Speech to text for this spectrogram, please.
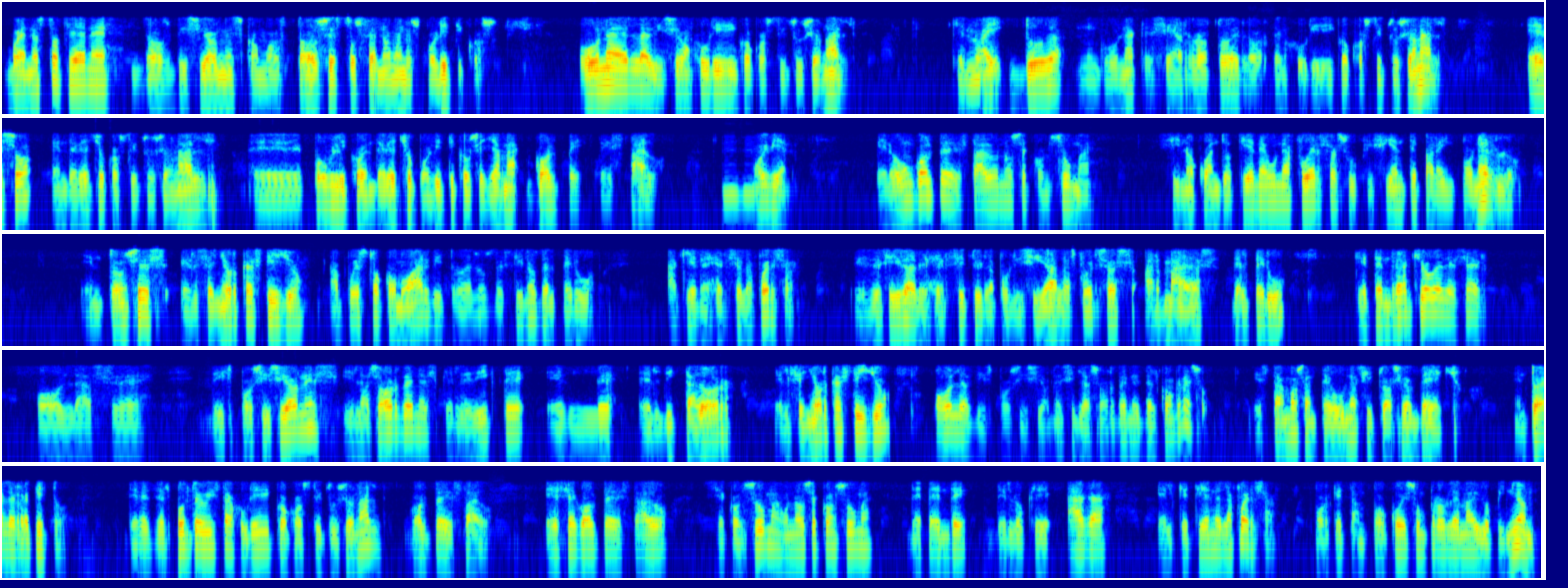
Bueno, esto tiene dos visiones como todos estos fenómenos políticos. Una es la visión jurídico-constitucional, que no hay duda ninguna que se ha roto el orden jurídico-constitucional. Eso en derecho constitucional eh, público, en derecho político, se llama golpe de Estado. Muy bien, pero un golpe de Estado no se consuma sino cuando tiene una fuerza suficiente para imponerlo. Entonces, el señor Castillo ha puesto como árbitro de los destinos del Perú a quien ejerce la fuerza, es decir, al ejército y la policía, las Fuerzas Armadas del Perú, que tendrán que obedecer o las eh, disposiciones y las órdenes que le dicte el, el dictador, el señor Castillo, o las disposiciones y las órdenes del Congreso. Estamos ante una situación de hecho. Entonces, le repito, desde el punto de vista jurídico constitucional, golpe de Estado. Ese golpe de Estado se consuma o no se consuma, depende de lo que haga el que tiene la fuerza, porque tampoco es un problema de opinión.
